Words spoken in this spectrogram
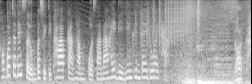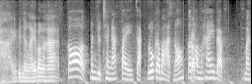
เขาก็จะได้เสริมประสิทธิภาพการทำกัวซาน่าให้ดียิ่งขึ้นได้ด้วยค่ะ ยอดขายเป็นยังไงบ้างฮะ ก็มันหยุดชะงักไปจากโรคระบาดเนาะก็ครับทำให้แบบมัน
